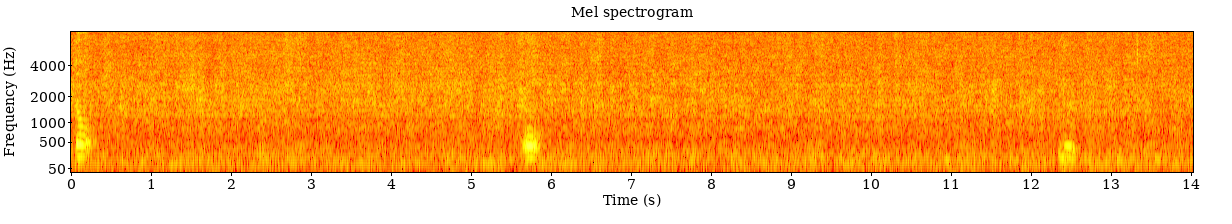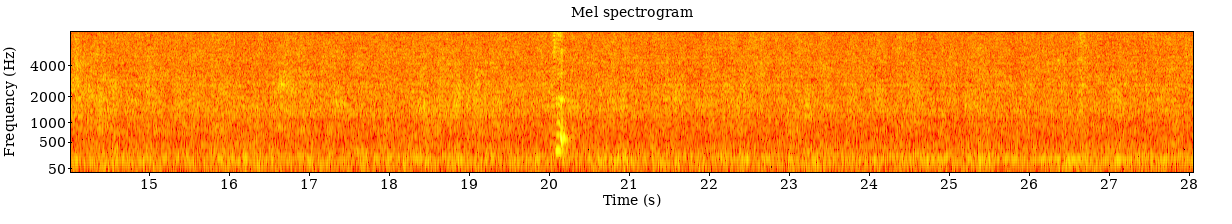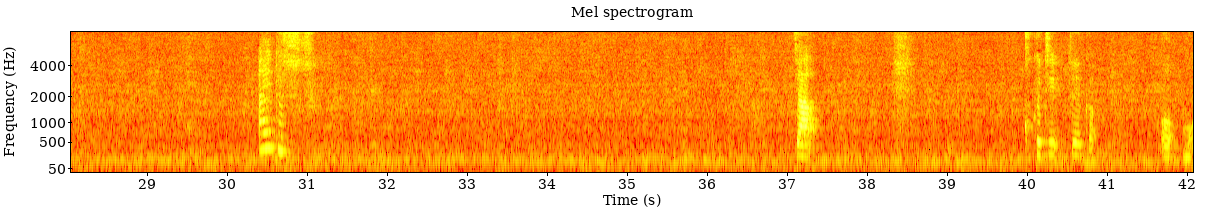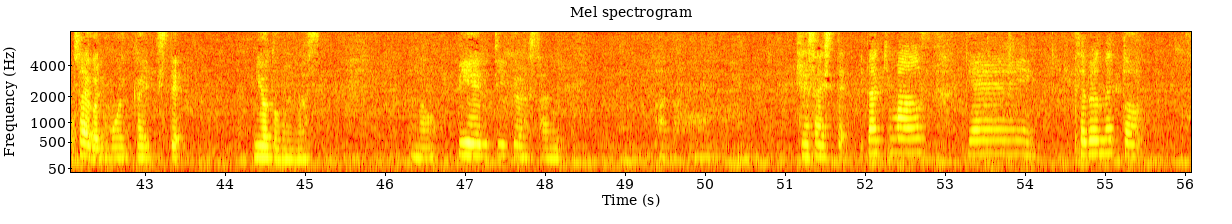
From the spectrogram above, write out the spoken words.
どおるつあいですじゃあ告知というかをもう最後にもう一回してみようと思います。あの BLT クラスさんにあのー掲載していただきます。イエーイ。セブンネット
